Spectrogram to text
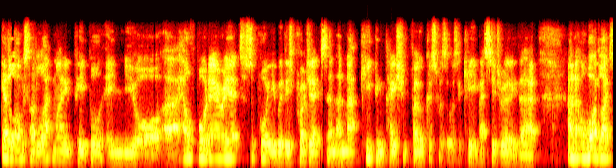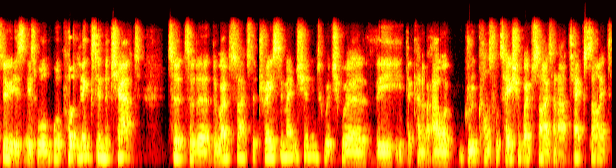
get alongside like-minded people in your uh, health board area to support you with these projects, and, and that keeping patient focus was was a key message really there. And, and what I'd like to do is is we'll we'll put links in the chat to, to the, the websites that Tracy mentioned, which were the, the kind of our group consultation website and our tech site,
